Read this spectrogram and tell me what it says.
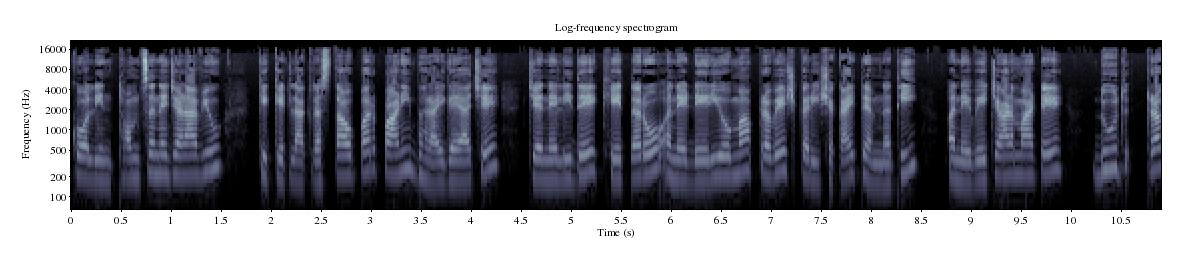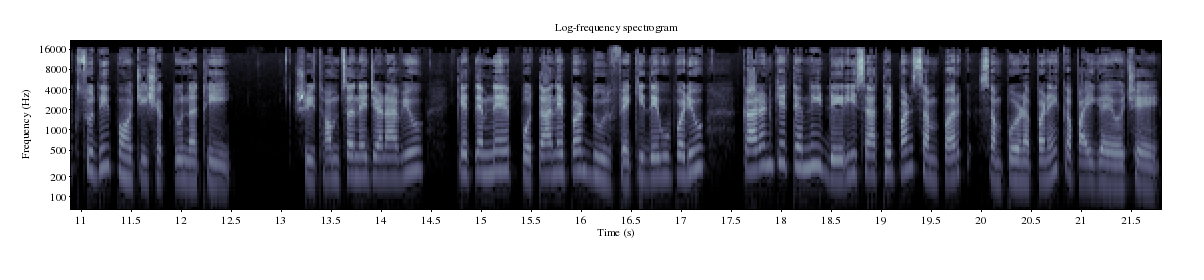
કોલિન થોમ્સને જણાવ્યું કે કેટલાક રસ્તાઓ પર પાણી ભરાઈ ગયા છે, જેને લીધે ખેતરો અને ડેરીઓમાં પ્રવેશ કરી શકાય તેમ નથી અને વેચાણ માટે દૂધ ટ્રક સુધી પહોંચી શકતું નથી. શ્રી થોમ્સને જણાવ્યું કે તેમને પોતાને પણ દૂધ ફેંકી દેવું પડ્યું, કારણ કે તેમની ડેરી સાથે પણ સંપર્ક સંપૂર્ણપણે કપાઈ ગયો છે.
